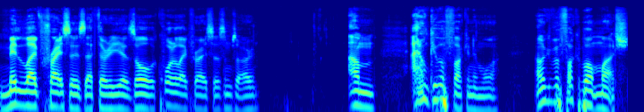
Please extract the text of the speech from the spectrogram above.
midlife crisis at 30 years old, quarter life crisis, I'm sorry. Um, I don't give a fuck anymore. I don't give a fuck about much.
